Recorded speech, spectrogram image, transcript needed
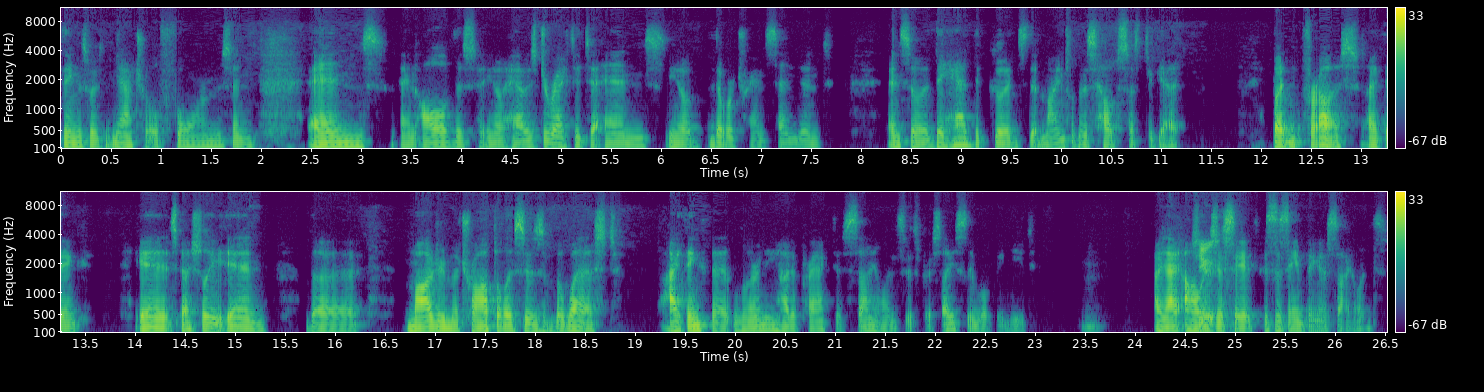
things with natural forms and ends, and all of this, you know, was directed to ends, you know, that were transcendent. And so they had the goods that mindfulness helps us to get. But for us, I think, especially in the modern metropolises of the West, I think that learning how to practice silence is precisely what we need. Mm. And I always just say it, it's the same thing as silence.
